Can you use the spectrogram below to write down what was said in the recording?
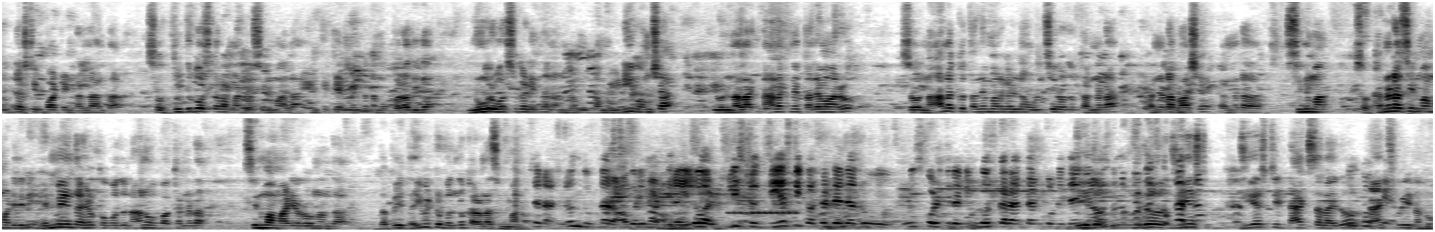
ದುಡ್ಡು ಅಷ್ಟು ಇಂಪಾರ್ಟೆಂಟ್ ಅಲ್ಲ ಅಂತ. ಸೊ ದುಡ್ಡುಗೋಸ್ಕರ ಮಾಡಿರೋ ಸಿನಿಮಾ ಅಲ್ಲ ಎಂಟರ್ಟೈನ್ಮೆಂಟ್ ನಮಗೆ ಬರೋದಿದೆ. ನೂರು ವರ್ಷಗಳಿಂದ ನಮ್ಮ ನಮ್ಮ ನಮ್ಮ ಇಡೀ ವಂಶ, ಇವನು ನಾಲ್ಕು ನಾಲ್ಕನೇ ತಲೆಮಾರು. ಸೊ ನಾಲ್ಕು ತಲೆಮಾರುಗಳನ್ನ ಉಳಿಸಿರೋದು ಕನ್ನಡ ಕನ್ನಡ ಭಾಷೆ, Kannada cinema. So Kannada cinema ಮಾಡಿದ್ದೀನಿ. ಹೆಮ್ಮೆಯಿಂದ ಹೇಳ್ಕೊಬೋದು, ನಾನು ಒಬ್ಬ ಕನ್ನಡ ಸಿನಿಮಾ ಮಾಡಿರೋನು ಅಂತ ದಬ್ಬಿ ದಯವಿಟ್ಟು ಬಂದು ಕನ್ನಡ ಸಿನಿಮಾ ಸರ್ ಅಷ್ಟೊಂದು ದುಡ್ಡನ್ನ ರಾಬರಿ ಮಾಡ್ತೀರಾ? ಇಲ್ಲೋ at least G S T percentage ಆದ್ರೂ ಉಳಿಸ್ಕೊಳ್ತೀರಾ? ನಿಮಗೋಸ್ಕರ ಅಂತ ಅನ್ಕೊಂಡಿದ್ದೆ. ಇದು ಇದು G S T G S T tax ಅಲ್ಲ ಇದು? ಟ್ಯಾಕ್ಸ್ ಫ್ರೀ ನಗು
